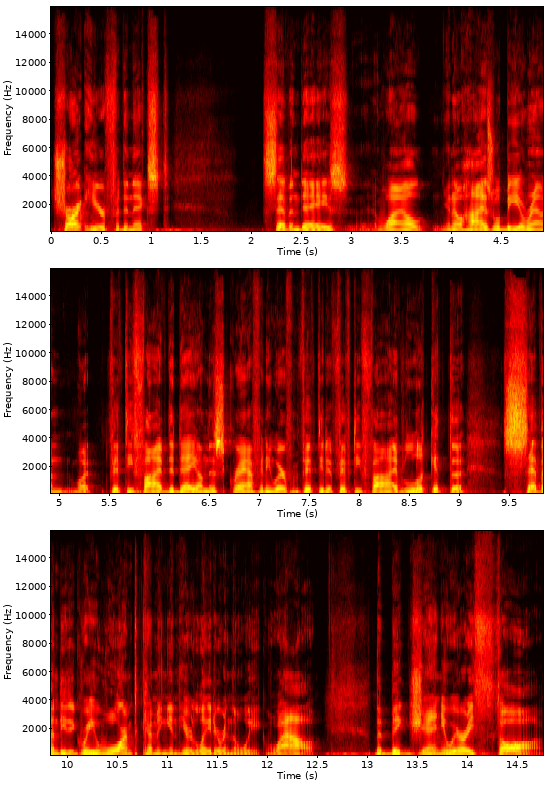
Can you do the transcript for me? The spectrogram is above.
chart here for the next seven days. While you know highs will be around what 55 today on this graph, anywhere from 50 to 55. Look at the 70 degree warmth coming in here later in the week. Wow, the big January thaw.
